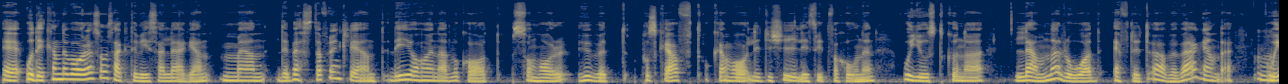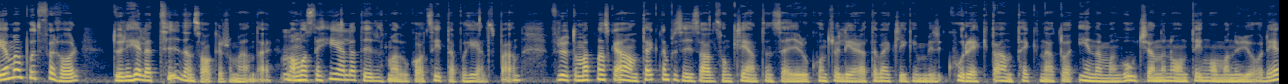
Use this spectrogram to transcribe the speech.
Eh, och det kan det vara som sagt i vissa lägen. Men det bästa för en klient det är att ha en advokat som har huvudet på skaft och kan vara lite kylig i situationen och just kunna lämna råd efter ett övervägande. Mm. Och är man på ett förhör då är det hela tiden saker som händer. Man Mm. måste hela tiden som advokat sitta på helspänn. Förutom att man ska anteckna precis allt som klienten säger och kontrollera att det verkligen blir korrekt antecknat och innan man godkänner någonting, om man nu gör det,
